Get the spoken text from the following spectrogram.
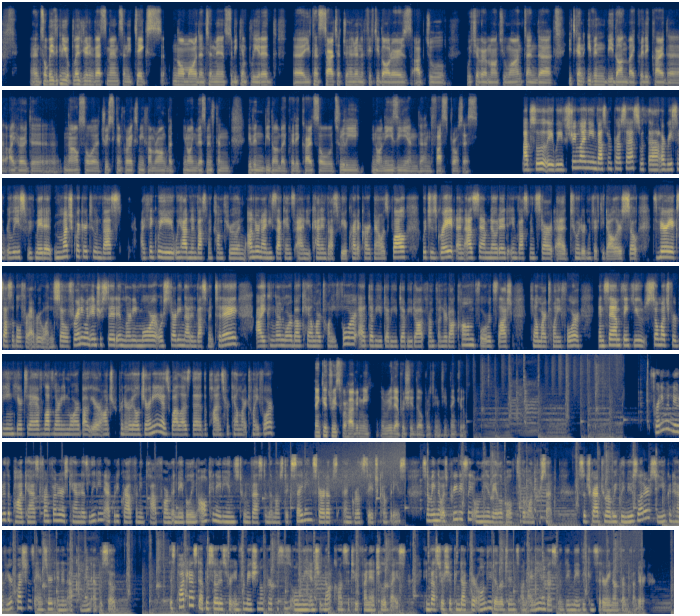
And so basically you pledge your investments and it takes no more than 10 minutes to be completed. Uh, you can start at $250 up to whichever amount you want. And uh, it can even be done by credit card, uh, I heard uh, now. So uh, can correct me if I'm wrong, but, you know, investments can even be done by credit card. So it's really, you know, an easy and, and fast process. Absolutely. We've streamlined the investment process with a, a recent release. We've made it much quicker to invest. I think we we had an investment come through in under 90 seconds and you can invest via credit card now as well, which is great. And as Sam noted, investments start at $250. So it's very accessible for everyone. So for anyone interested in learning more or starting that investment today, uh, you can learn more about KaleMart 24 at www.frontfundr.com forward slash KaleMart 24. And Sam, thank you so much for being here today. I've loved learning more about your entrepreneurial journey as well as the, the plans for KaleMart 24. Thank you, Tris, for having me. I really appreciate the opportunity. Thank you. For anyone new to the podcast, FrontFundr is Canada's leading equity crowdfunding platform, enabling all Canadians to invest in the most exciting startups and growth stage companies, something that was previously only available to the 1%. Subscribe to our weekly newsletter so you can have your questions answered in an upcoming episode. This podcast episode is for informational purposes only and should not constitute financial advice. Investors should conduct their own due diligence on any investment they may be considering on FrontFundr.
